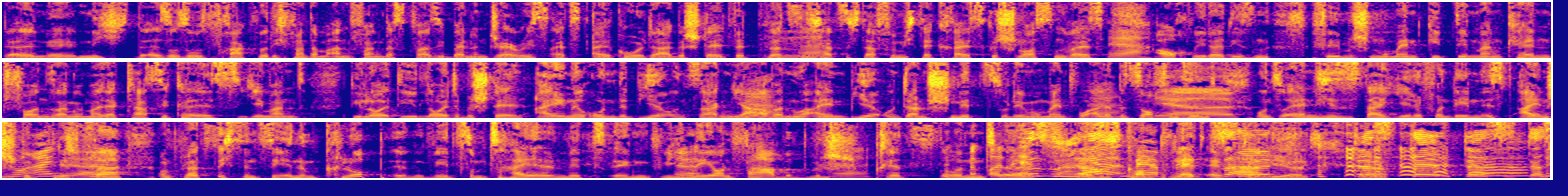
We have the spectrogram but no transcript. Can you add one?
äh, nicht, also so fragwürdig fand am Anfang, dass quasi Ben Jerry's als Alkohol dargestellt wird. Plötzlich hat sich da für mich der Kreis geschlossen, weil es Ja. auch wieder diesen filmischen Moment gibt, den man kennt von, sagen wir mal, der Klassiker ist, jemand, die Leute, die Leute bestellen eine Runde Bier und sagen ja, Ja. aber nur ein Bier und dann Schnitt zu dem Moment, wo alle besoffen Ja. sind. Und so ähnlich ist es da, jede von denen isst ein Stück ein Pizza und plötzlich sind sie in einem Club irgendwie zum Teil mit irgendwie Neonfarbe bespritzt und, Und äh, es ist komplett eskaliert. Das, das, das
